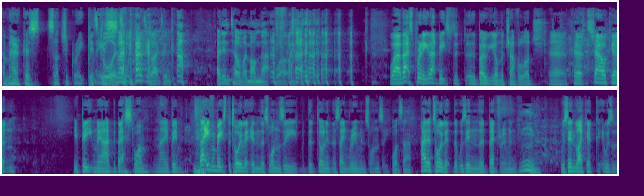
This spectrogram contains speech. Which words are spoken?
America's such a great place. It's cool. It's, it's acting. I didn't tell my mum that. Well, Wow, that's pretty. That beats the, the bogey on the travel lodge. Uh, cur- shower curtain. You've beaten me. I had the best one. No, you've been. That even beats the toilet in the Swansea. The toilet in the same room in Swansea. what's that? I had a toilet that was in the bedroom and it was in like a. It was a,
